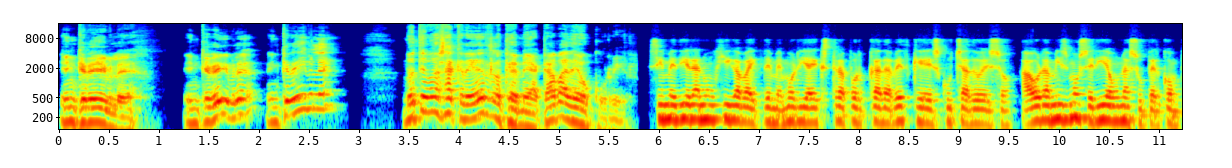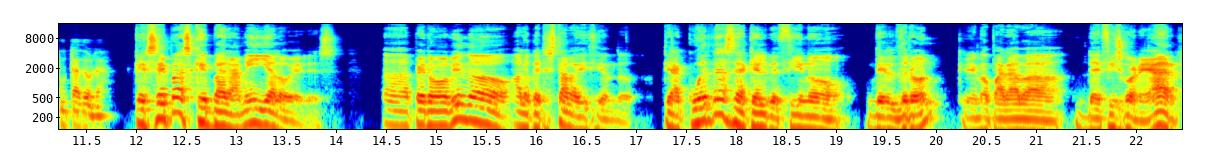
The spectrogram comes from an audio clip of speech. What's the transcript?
Increíble. Increíble. Increíble. No te vas a creer lo que me acaba de ocurrir. Si me dieran un gigabyte de memoria extra por cada vez que he escuchado eso, ahora mismo sería una supercomputadora. Que sepas que para mí ya lo eres. Ah, pero volviendo a lo que te estaba diciendo, ¿te acuerdas de aquel vecino del dron que no paraba de fisgonear?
